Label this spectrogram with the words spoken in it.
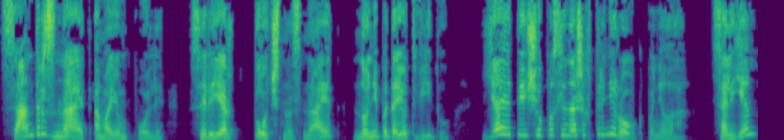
Сандер знает о моем поле. Сарьер точно знает, но не подает виду. Я это еще после наших тренировок поняла. Сальен?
